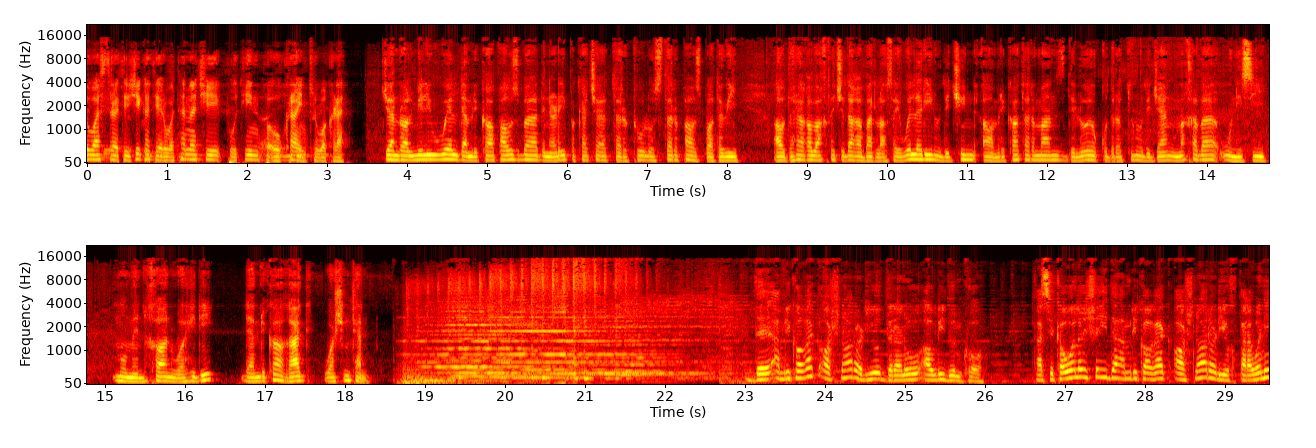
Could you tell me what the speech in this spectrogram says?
یوه ستراتیژیکه تېروتنه چې پوتین په اوکراین کې وکړه. جنرال ميلي وويل، د امريکا پوځ به د نړۍ په کچه تر ټولو ستر پوځ پاته وي او تر هغه وخته چې دغه برلاسی ولري نو د چين او امريکا ترمنځ د لويو قدرتونو د جنګ مخه به ونيسي. مومن خان واحدي، د امريکا غږ، واشنګټن. د امریکا غږ آشنا رادیو درنو اوریدونکو تاسو کولی شئ د امریکا غږ آشنا رادیو خبرونه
